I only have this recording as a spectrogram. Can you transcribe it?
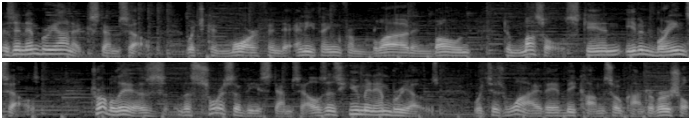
is an embryonic stem cell, which can morph into anything from blood and bone to muscle, skin, even brain cells. Trouble is, the source of these stem cells is human embryos, which is why they have become so controversial.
